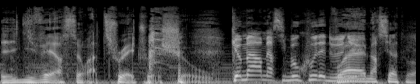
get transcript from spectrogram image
L'hiver sera très très chaud. Kemar, merci beaucoup d'être venu. ouais, merci à toi.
